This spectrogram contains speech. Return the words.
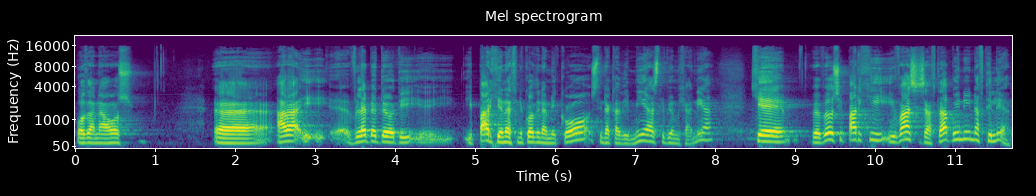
ο Δαναός. Ε, άρα ε, βλέπετε ότι υπάρχει ένα εθνικό δυναμικό στην ακαδημία, στη βιομηχανία και βεβαίως υπάρχει η βάση σε αυτά που είναι η ναυτιλία.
